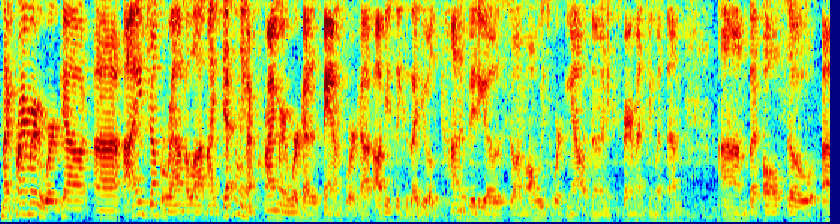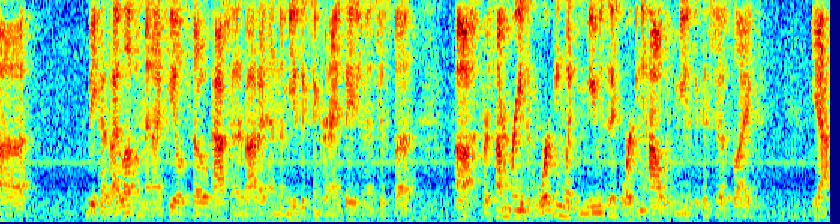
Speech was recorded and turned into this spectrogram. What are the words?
my primary workout, uh, I jump around a lot. My definitely my primary workout is bands workout, obviously because I do a ton of videos, so I'm always working out with them and experimenting with them. Um, but also uh, because I love them and I feel so passionate about it, and the music synchronization is just the. Uh, for some reason, working with music, working out with music is just like yeah,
